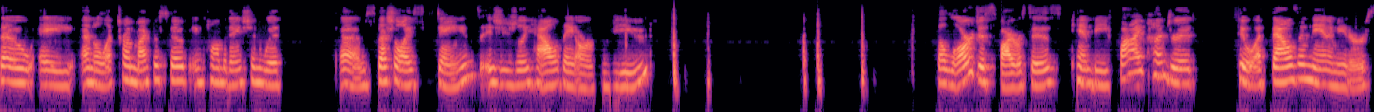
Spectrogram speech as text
So a an electron microscope in combination with um, specialized stains is usually how they are viewed. The largest viruses can be 500 to 1,000 nanometers,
